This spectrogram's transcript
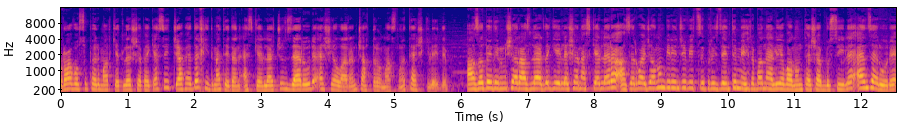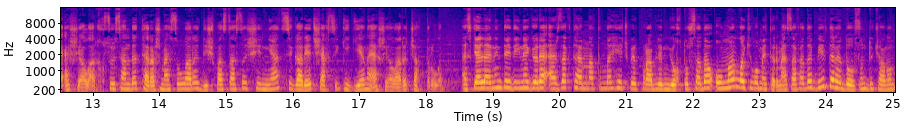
Bravo supermarketlər şəbəkəsi cəbhədə xidmət edən əsgərlər üçün zəruri əşyaların çatdırılmasını təşkil edib. Azad edilmiş ərazilərdə yerləşən əsgərlərə Azərbaycanın birinci vitse-prezidenti Mehriban Əliyevanın təşəbbüsü ilə ən zəruri əşyalar, xüsusən də təraş məhsulları, diş pastası, şirniyyat, siqaret, şəxsi gigiyena əşyaları çatdırılıb. Əskərlərin dediyinə görə ərzaq təminatında heç bir problem yoxdursa da, onlarla kilometr məsafədə bir dənə də olsun dükanın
